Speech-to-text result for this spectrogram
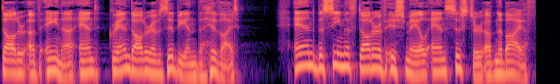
daughter of Anah, and granddaughter of Zibeon the Hivite, and Basemath, daughter of Ishmael, and sister of Nebaioth.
